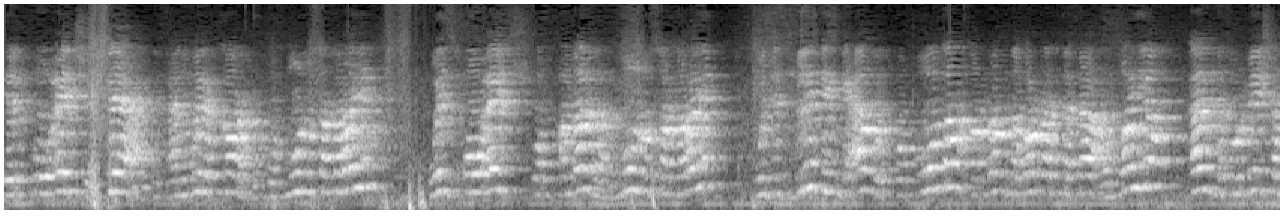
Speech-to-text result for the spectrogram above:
ال OH بتاع ال anomeric carbon of monosaccharide with OH of another monosaccharide with splitting out of water خرجنا بره التفاعل مية the formation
